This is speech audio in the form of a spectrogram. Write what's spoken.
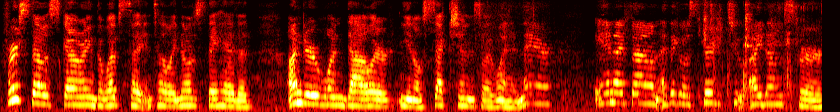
first I was scouring the website until I noticed they had a under one dollar you know section, so I went in there and I found I think it was 32 items for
